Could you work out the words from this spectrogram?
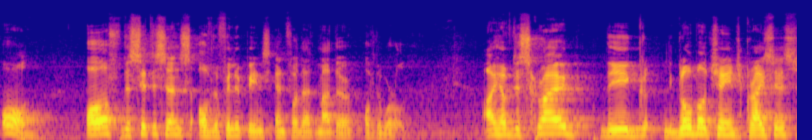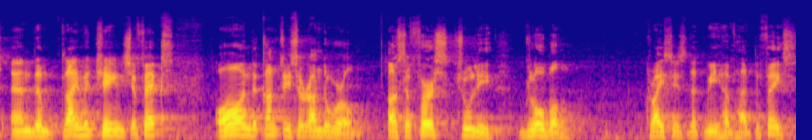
all of the citizens of the Philippines and, for that matter, of the world. I have described the, gl- the global change crisis and the climate change effects on the countries around the world as the first truly global crisis that we have had to face.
